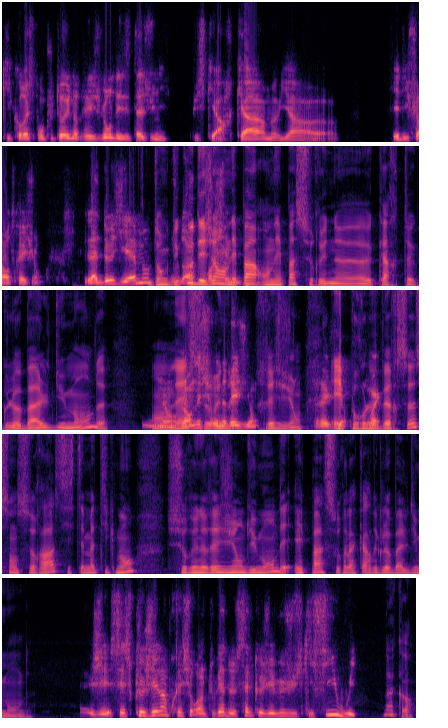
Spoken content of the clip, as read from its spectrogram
qui correspond plutôt à une région des États-Unis, puisqu'il y a Arkham, il y a, euh, il y a différentes régions. La deuxième. Donc, du coup, déjà, on n'est pas, on n'est pas sur une carte globale du monde. On, Non, est, là, on est sur une région. région. région. Et pour le. Versus, on sera systématiquement sur une région du monde et, et pas sur la carte globale du monde. C'est ce que j'ai l'impression, en tout cas de celle que j'ai vue jusqu'ici, oui. D'accord.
